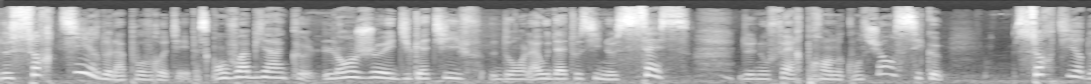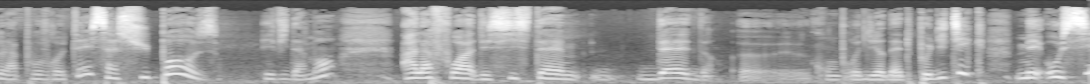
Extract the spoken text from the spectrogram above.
de sortir de la pauvreté. Parce qu'on voit bien que l'enjeu éducatif dont Laudato aussi ne cesse de nous faire prendre conscience, c'est que sortir de la pauvreté, ça suppose évidemment, à la fois des systèmes d'aide, euh, qu'on pourrait dire d'aide politique, mais aussi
